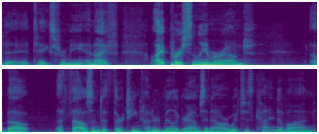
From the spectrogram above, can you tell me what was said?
that it takes for me, and I've I personally am around about a thousand to thirteen hundred milligrams an hour, which is kind of on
